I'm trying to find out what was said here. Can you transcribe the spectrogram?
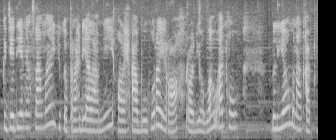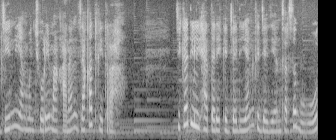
Kejadian yang sama juga pernah dialami oleh Abu Hurairah radhiyallahu anhu. Beliau menangkap jin yang mencuri makanan zakat fitrah. Jika dilihat dari kejadian-kejadian tersebut,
